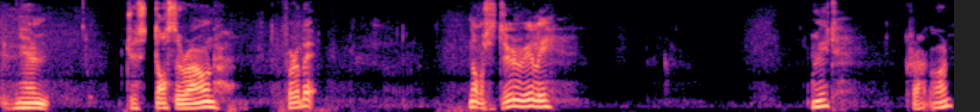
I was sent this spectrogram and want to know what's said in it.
and then just toss around for a bit. Not much to do really. Right, crack on.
